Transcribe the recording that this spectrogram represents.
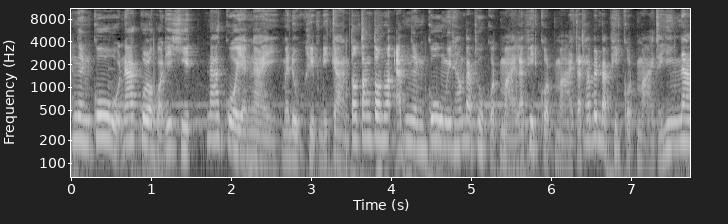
ปเงินกู้น่ากลัวกว่าที่คิด น่ากลัวยังไง มาดูคลิปนี้กัน ต้องตั้งต้นว่าแอปเงินกู้มีทั้งแบบถูกกฎหมายและผิดกฎหมาย แต่ถ้าเป็นแบบผิดกฎหมายจะยิ่งน่า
